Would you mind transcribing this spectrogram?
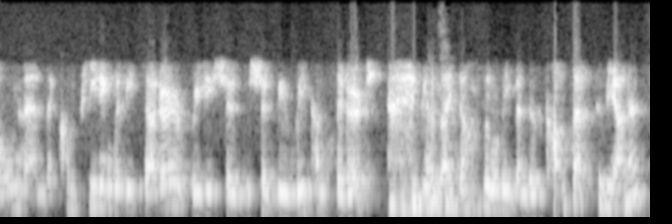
own and competing with each other really should should be reconsidered because I don't believe in this concept to be honest.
